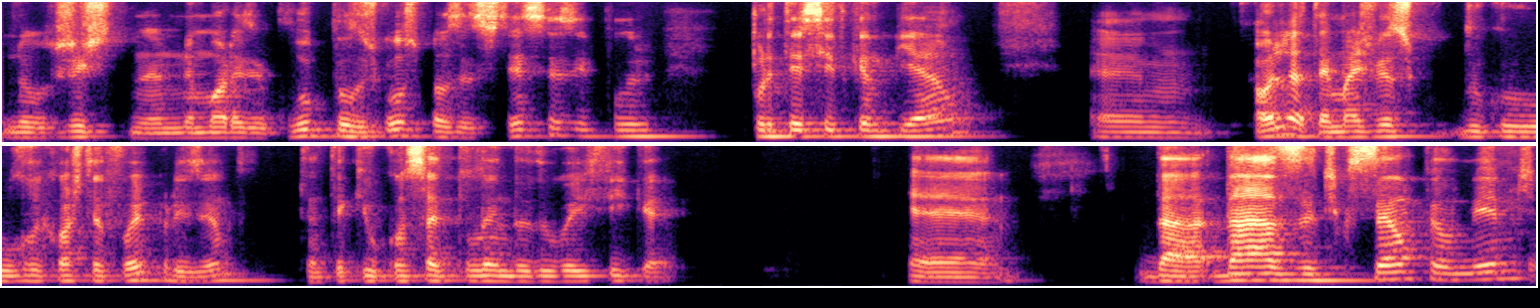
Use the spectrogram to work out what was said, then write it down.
no, registro, na memória do clube, pelos gols, pelas assistências e por, por ter sido campeão. Hum, olha, até mais vezes do que o Rui Costa foi, por exemplo. Portanto, aqui o conceito de lenda do Benfica eh, dá, dá asa à discussão, pelo menos.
